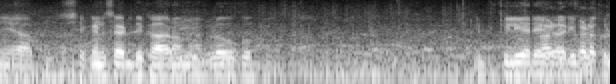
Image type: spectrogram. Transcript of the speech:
ये आप सेकंड साइड दिखा रहा हूँ मैं आप लोगों को। क्लियर है गाड़ी बिल्कुल।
